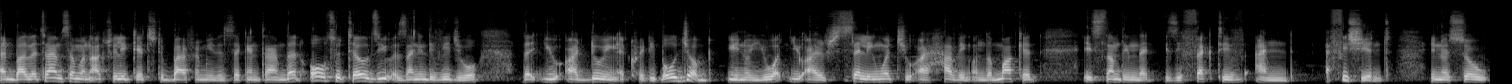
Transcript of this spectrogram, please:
And by the time someone actually gets to buy from you the second time, that also tells you as an individual that you are doing a credible job. You know, you what you are selling, what you are having on the market is something that is effective and efficient. You know, so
